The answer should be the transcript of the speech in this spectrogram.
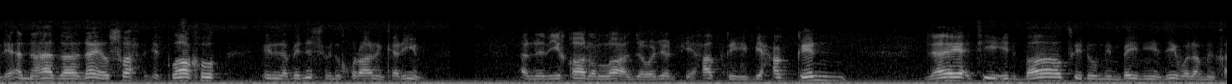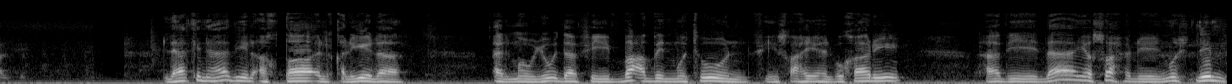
لأن هذا لا يصح إطلاقه إلا بالنسبة للقرآن الكريم الذي قال الله عز وجل في حقه بحق لا يأتيه الباطل من بين يديه ولا من خلفه. لكن هذه الأخطاء القليلة الموجودة في بعض المتون في صحيح البخاري هذه لا يصح للمسلم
